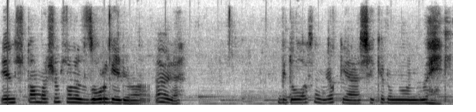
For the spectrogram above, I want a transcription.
en üstten başlayayım sonra zor geliyor. Öyle. Bir dolasam yok ya. Şeker umurumda değil.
